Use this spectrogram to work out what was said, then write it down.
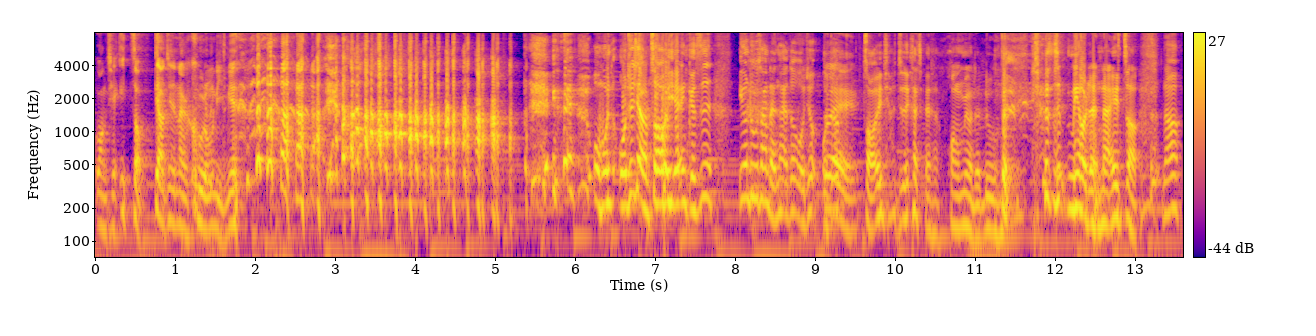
往前一走，掉进那个窟窿里面，因为我们我就想抽烟，可是因为路上人太多，我就我就对。走一条就是看起来很荒谬的路，就是没有人那一种，然后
